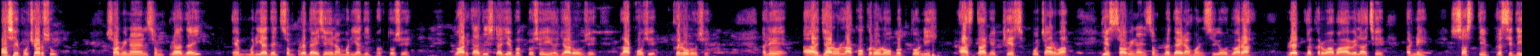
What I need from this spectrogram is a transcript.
પાસે પહોંચાડશું. સ્વામિનારાયણ સંપ્રદાય એ મર્યાદિત સંપ્રદાય છે, એના મર્યાદિત ભક્તો છે. દ્વારકાધીશના જે ભક્તો છે એ હજારો છે, લાખો છે, કરોડો છે. અને આ હજારો, લાખો, કરોડો ભક્તોની આસ્થાને ઠેસ પહોંચાડવા જે સ્વામિનારાયણ સંપ્રદાયના મનસીઓ દ્વારા પ્રયત્ન કરવામાં આવેલા છે અને સસ્તી પ્રસિદ્ધિ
